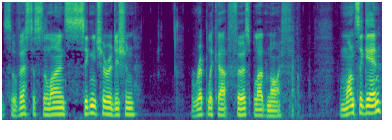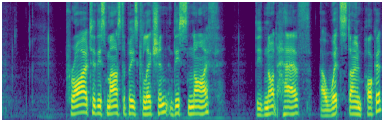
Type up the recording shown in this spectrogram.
Sylvester Stallone's signature edition replica First Blood knife. And once again, prior to this masterpiece collection, this knife did not have a whetstone pocket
